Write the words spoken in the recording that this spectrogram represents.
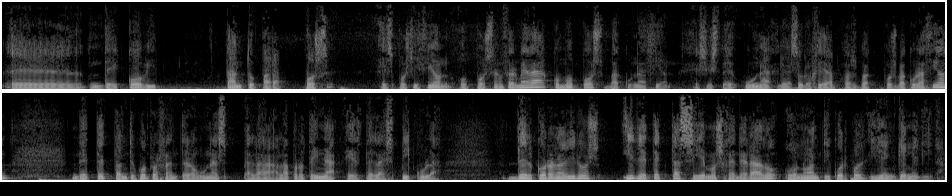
de COVID tanto para post-exposición o post-enfermedad como post-vacunación. Existe una, la serología post-vacunación detecta anticuerpos frente a, la, proteína de la espícula del coronavirus y detecta si hemos generado o no anticuerpos y en qué medida.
